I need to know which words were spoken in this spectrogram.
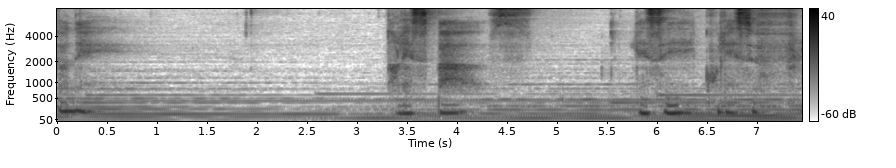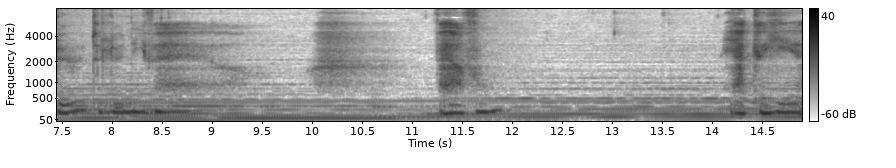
Donnez dans l'espace, laissez couler ce flux de l'univers vous et accueillir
